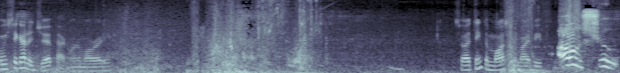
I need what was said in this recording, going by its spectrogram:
We still got a jetpack on him already. So I think the monster might be. Oh shoot!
